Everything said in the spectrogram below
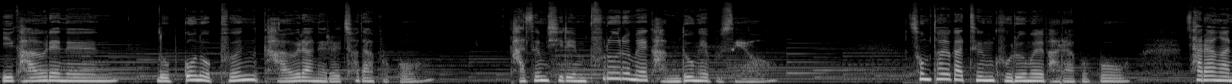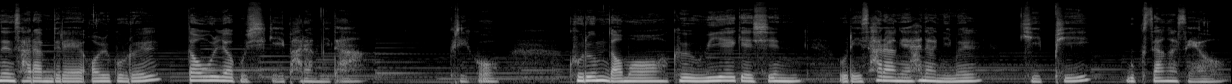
이 가을에는 높고 높은 가을 하늘을 쳐다보고 가슴 시린 푸르름에 감동해 보세요. 솜털 같은 구름을 바라보고 사랑하는 사람들의 얼굴을 떠올려 보시기 바랍니다. 그리고 구름 너머 그 위에 계신 우리 사랑의 하나님을 깊이 묵상하세요.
